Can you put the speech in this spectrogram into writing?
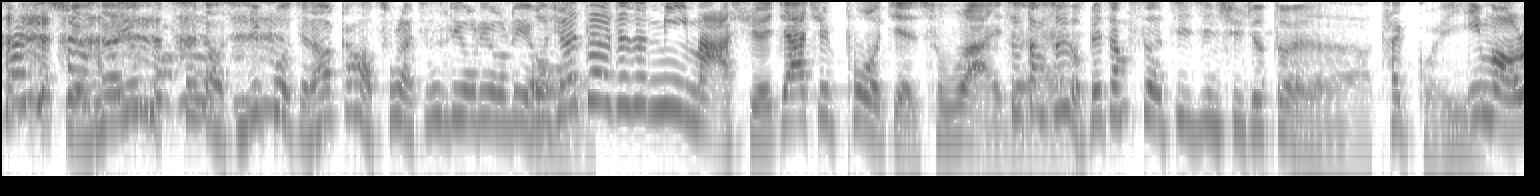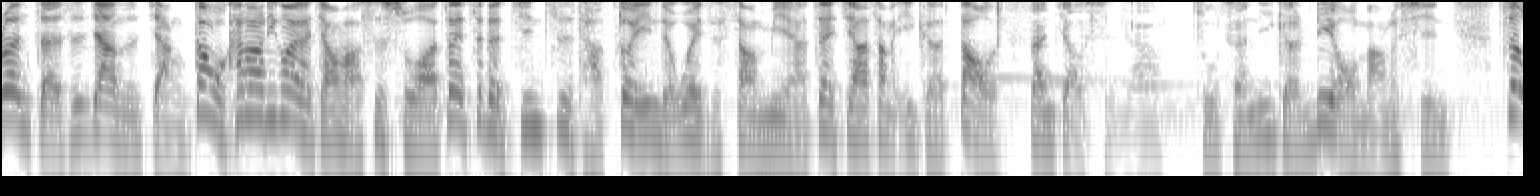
太悬了，用这三角形去破解，然后刚好出来就是六六六。我觉得这个就是密码学家去破解出来的。所以当初有被这样设计进去就对了，太诡异。阴谋论者是这样子讲，但我看到另外一个讲法是说啊，在这个金字塔对应的位置上面啊，再加上一个倒三角形啊，组成一个六芒星，这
